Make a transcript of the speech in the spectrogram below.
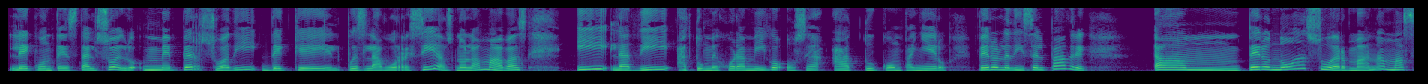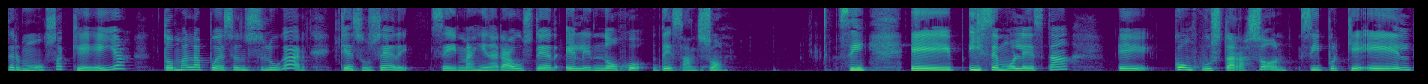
le contesta el suegro, me persuadí de que pues la aborrecías, no la amabas y la di a tu mejor amigo, o sea, a tu compañero. Pero le dice el padre, pero no a su hermana más hermosa que ella tómala pues en su lugar. ¿Qué sucede? Se imaginará usted el enojo de Sansón. ¿Sí? Eh, y se molesta. Eh, con justa razón, sí, porque él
